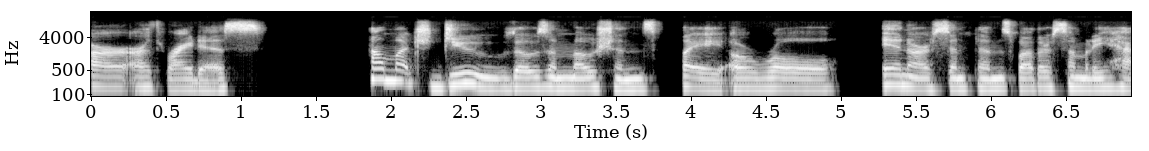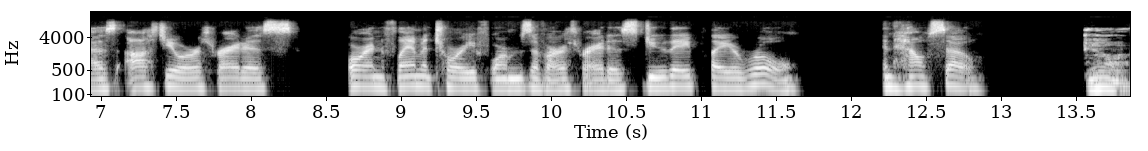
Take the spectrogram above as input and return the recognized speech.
our arthritis, how much do those emotions play a role in our symptoms, whether somebody has osteoarthritis or inflammatory forms of arthritis, do they play a role? And how so? Yeah,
